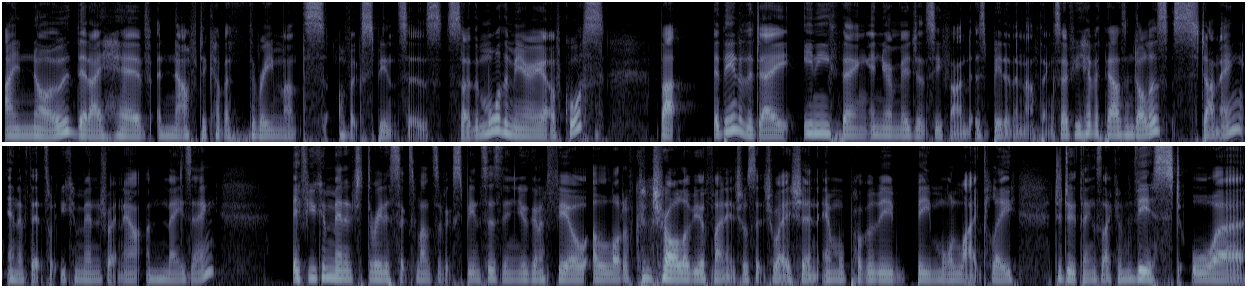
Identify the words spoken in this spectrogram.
I know that I have enough to cover three months of expenses. So the more the merrier, of course. But at the end of the day, anything in your emergency fund is better than nothing. So if you have $1,000, stunning. And if that's what you can manage right now, amazing. If you can manage three to six months of expenses, then you're going to feel a lot of control of your financial situation and will probably be more likely to do things like invest or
